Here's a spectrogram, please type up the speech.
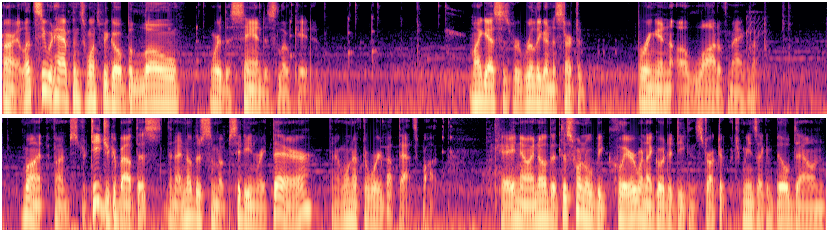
All right, let's see what happens once we go below where the sand is located. My guess is we're really going to start to bring in a lot of magma. But if I'm strategic about this, then I know there's some obsidian right there, then I won't have to worry about that spot. Okay, now I know that this one will be clear when I go to deconstruct it, which means I can build down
